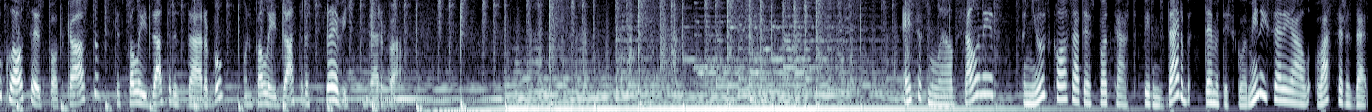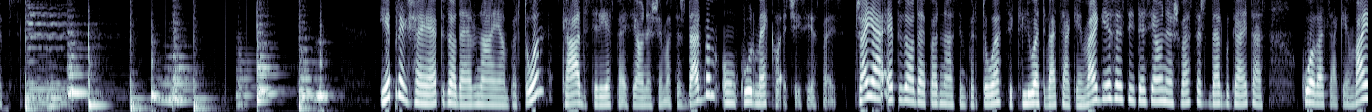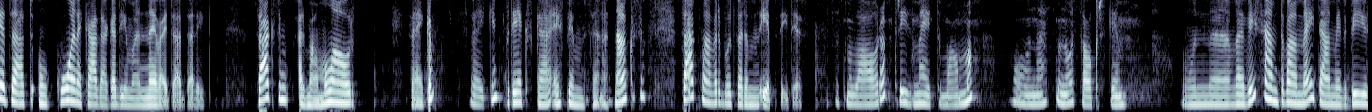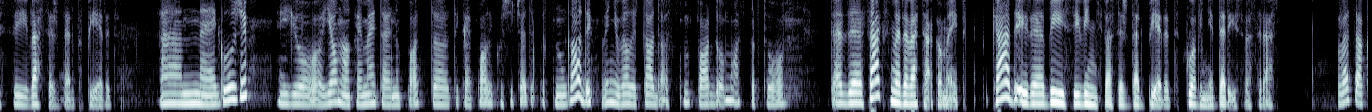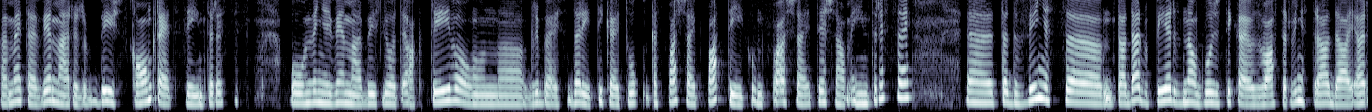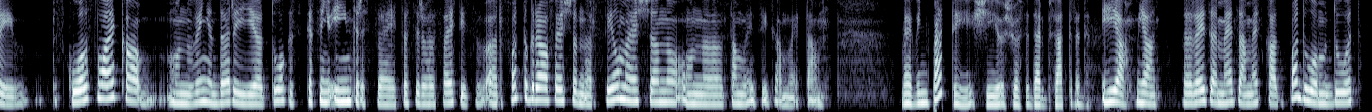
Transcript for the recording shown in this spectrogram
Tu klausies podkāstu, kas palīdz atrast darbu un palīdz atrast sevi darbā. Es esmu Lielda Salaniets, un jūs klausāties podkāstu pirms darba tematisko miniseriālu Vasaras darbs. Iepriekšējā epizodē runājām par to, kādas ir iespējas jauniešiem vasaras darbam un kur meklēt šīs iespējas. Šajā epizodē parunāsim par to, cik ļoti vecākiem vajag iesaistīties jauniešu vasaras darba gaitās, ko vecākiem vajadzētu un ko nekādā gadījumā nevajadzētu darīt. Sāksim ar mammu Lauru. Sveika! Sveiki! Prieks, ka es pie mums atnākusi. Sākumā varbūt varam iepazīties. Es esmu Laura, trīs meitu mamma un esmu no Salkristiem. Un vai visām tavām meitām ir bijusi vasaras darba pieredze? Nē, gluži. Jo jaunākajai meitai nu pat uh, tikai palikuši 14 gadi. Viņa vēl ir tādās nu, pārdomās par to. Tad sāksim ar vecāko meitu. Kāda ir bijusi viņas vasaras darba pieredze? Ko viņa ir darījusi vasarās? Vecākajai meitai vienmēr ir bijušas konkrētas intereses, un viņa ir vienmēr bijusi ļoti aktīva un uh, gribējusi darīt tikai to, kas pašai patīk un pašai tiešām interesē. Uh, tad viņas uh, tā darba pieredze nav gluži tikai uz vasaru. Viņa strādāja arī skolas laikā, un viņa darīja to, kas, kas viņu interesēja. Tas ir saistīts ar fotografēšanu, ar filmēšanu un uh, tam līdzīgām lietām. Vai viņa pati šī, šos darbus atrada? Jā, jā. reizēm mēdzām mēs kādu padomu dot.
